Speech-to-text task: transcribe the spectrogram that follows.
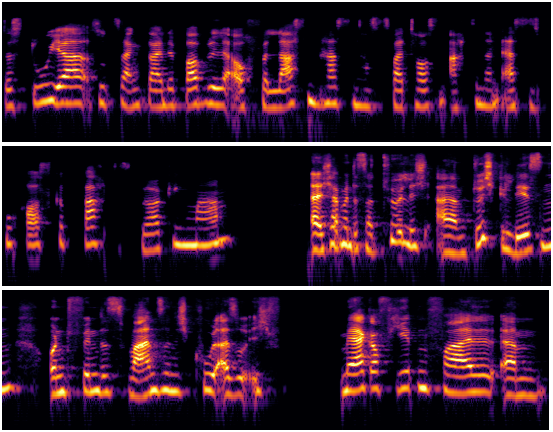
dass du ja sozusagen deine Bubble auch verlassen hast und hast 2018 dein erstes Buch rausgebracht, das Working Mom. Äh, ich habe mir das natürlich ähm, durchgelesen und finde es wahnsinnig cool. Also ich merke auf jeden Fall, ähm,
